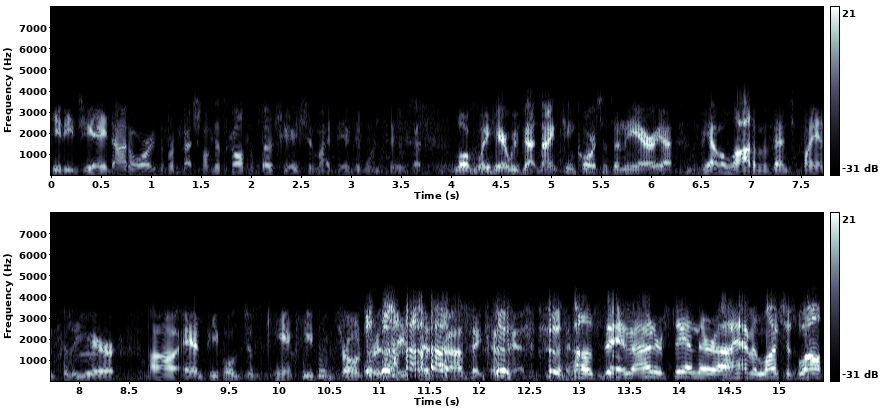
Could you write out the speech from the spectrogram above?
PDGA.org, the Professional Disc Golf Association, might be a good one too. But locally here, we've got 19 courses in the area. We have a lot of events planned for the year, uh, and people just can't keep from throwing frisbees as uh, they come in. I was saying, I understand they're uh, having lunch as well.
